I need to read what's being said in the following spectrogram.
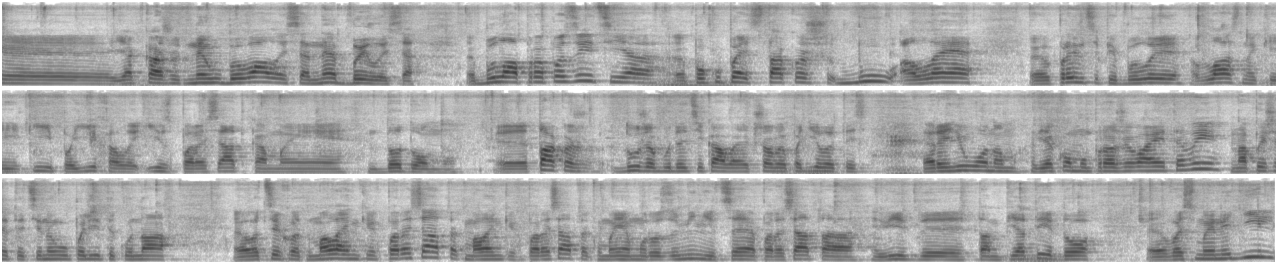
е, як кажуть, не вбивалися, не билися. Була пропозиція, е, покупець також був, але е, в принципі були власники, які поїхали із поросятками додому. Е, Також дуже буде цікаво, якщо ви поділитесь регіоном, в якому проживаєте ви, напишете цінову політику на оцих от маленьких поросяток. Маленьких поросяток, в моєму розумінні, це поросята від там, 5 до 8 неділь.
